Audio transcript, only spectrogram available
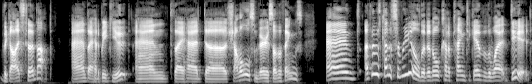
the guys turned up. And they had a big ute, and they had uh, shovels and various other things. And I thought it was kind of surreal that it all kind of came together the way it did.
